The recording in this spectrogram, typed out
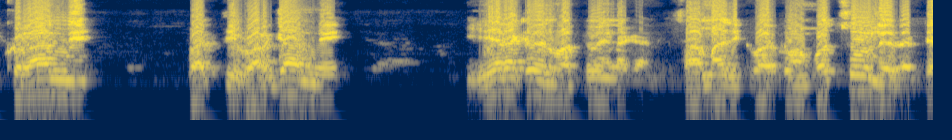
కులాన్ని ప్రతి వర్గాన్ని ఏ రకమైన వర్గమైనా కానీ సామాజిక వర్గం అవ్వచ్చు లేదంటే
